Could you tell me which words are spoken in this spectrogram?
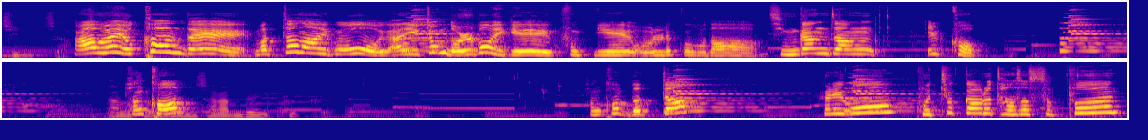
진짜. 아 왜 욕하는데 맞잖아 이거 아니 좀 넓어 이게 구- 얘 원래 거보다 진간장 1컵 당첨된 컵? 사람들 크크. 반 컵 넣었죠? 그리고 고춧가루 5스푼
